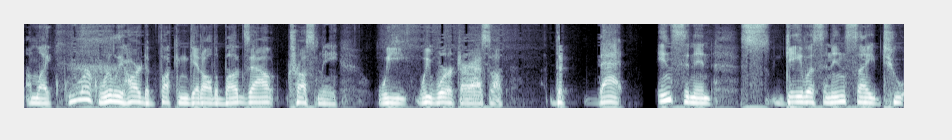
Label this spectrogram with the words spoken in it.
I'm like, we work really hard to fucking get all the bugs out. Trust me, we we worked our ass off. The that incident gave us an insight to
